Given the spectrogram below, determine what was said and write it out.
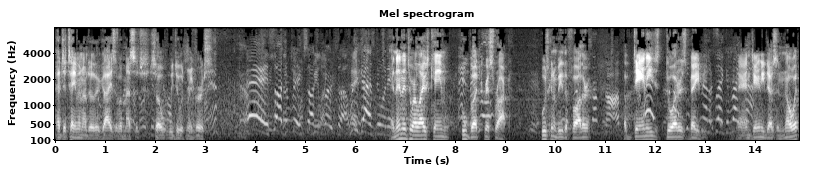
entertainment under the guise of a message. So we do it in reverse. Hey, Sergeant Riggs, Sergeant what you guys doing here? And then into our lives came who but Chris Rock, who's going to be the father of Danny's daughter's baby. And Danny doesn't know it.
